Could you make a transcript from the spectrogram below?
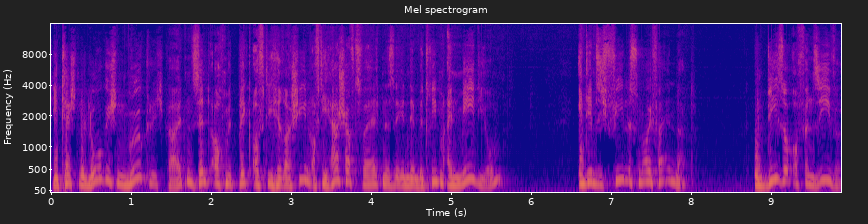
die technologischen Möglichkeiten sind auch mit Blick auf die Hierarchien, auf die Herrschaftsverhältnisse in den Betrieben ein Medium, in dem sich vieles neu verändert. Und diese Offensive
